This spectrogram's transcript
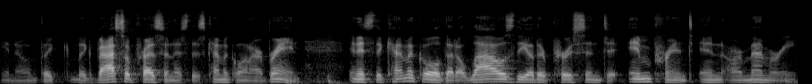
You know, like like vasopressin is this chemical in our brain, and it's the chemical that allows the other person to imprint in our memory.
